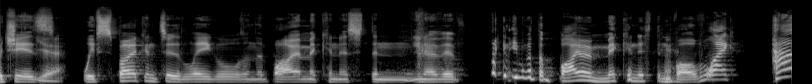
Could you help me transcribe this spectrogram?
which is Yeah. we've spoken to the legals and the biomechanist, and you know they've fucking even got the biomechanist involved. like, how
